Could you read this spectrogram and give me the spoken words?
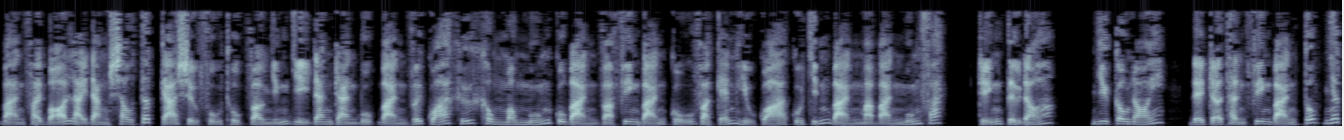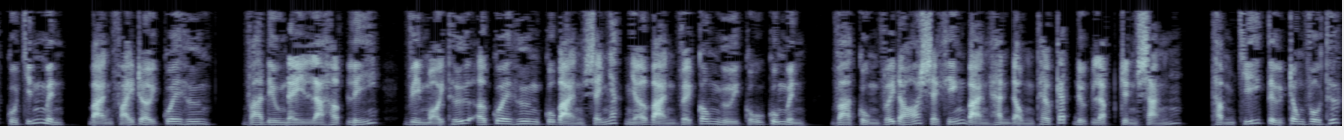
bạn phải bỏ lại đằng sau tất cả sự phụ thuộc vào những gì đang ràng buộc bạn với quá khứ không mong muốn của bạn và phiên bản cũ và kém hiệu quả của chính bạn mà bạn muốn phát triển từ đó. Như câu nói, để trở thành phiên bản tốt nhất của chính mình, bạn phải rời quê hương, và điều này là hợp lý, vì mọi thứ ở quê hương của bạn sẽ nhắc nhở bạn về con người cũ của mình, và cùng với đó sẽ khiến bạn hành động theo cách được lập trình sẵn, thậm chí từ trong vô thức,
